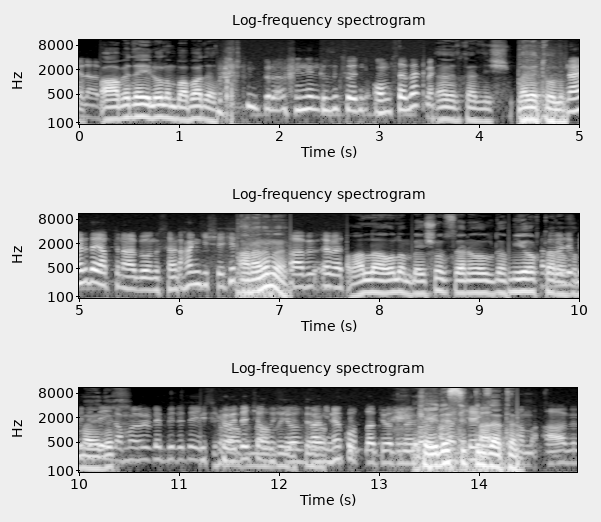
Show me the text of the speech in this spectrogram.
gel abi. Değil oğlum baba de. Senin kızlık soyadın Omsever mi? Evet kardeşim. Evet oğlum. Nerede yaptın abi onu sen? Hangi şehir? Ananı mı? Abi evet. Valla oğlum 5-10 sene oldu. New York Öyle biri değil tarafındaydık. ama öyle biri değil. Biz köyde çalışıyoruz. Ben inek otlatıyordum. öyle. Köyde Ama siktim zaten. Ama abi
